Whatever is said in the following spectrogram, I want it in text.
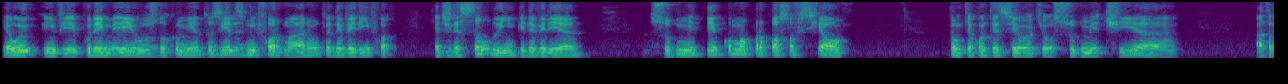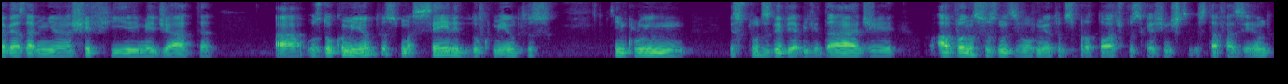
eu enviei por e-mail os documentos e eles me informaram que eu deveria que a direção do INPE deveria submeter como uma proposta oficial. Então, o que aconteceu é que eu submetia, através da minha chefia imediata, a, os documentos, uma série de documentos que incluem estudos de viabilidade, avanços no desenvolvimento dos protótipos que a gente está fazendo.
